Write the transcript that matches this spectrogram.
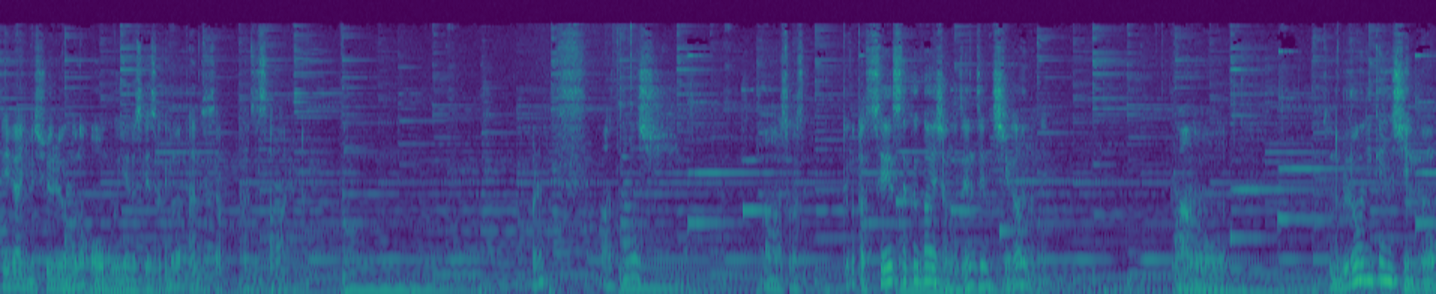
テレビアニメ終了後の OVA の制作にも携わると。あれ？新しいああそうかそうってことは制作会社も全然違うんだね。あのその「ルローニケンシン」の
